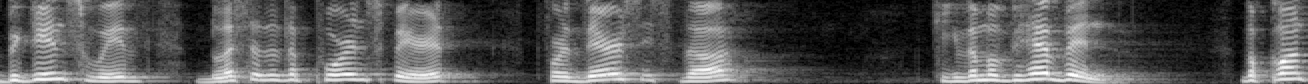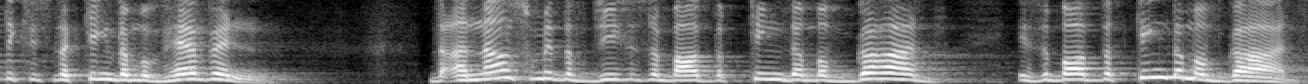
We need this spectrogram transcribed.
begins with Blessed are the poor in spirit, for theirs is the kingdom of heaven. The context is the kingdom of heaven. The announcement of Jesus about the kingdom of God is about the kingdom of God.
